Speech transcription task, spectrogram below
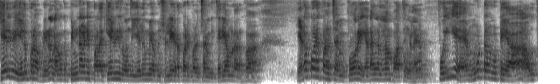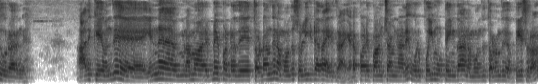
கேள்வியை எழுப்புறோம் அப்படின்னா நமக்கு பின்னாடி பல கேள்விகள் வந்து எழுமே அப்படின்னு சொல்லி எடப்பாடி பழனிசாமிக்கு தெரியாமலா இருக்கும். எடப்பாடி பழனிசாமி போகிற இடங்கள்லாம் பார்த்துங்களேன் பொய்யை மூட்டை மூட்டையாக அவுத்து விட்றாருங்க. அதுக்கு வந்து என்ன நம்ம ரிப்ளை பண்ணுறது தொடர்ந்து நம்ம வந்து சொல்லிக்கிட்டே தான் இருக்கிறோம் எடப்பாடி பழனிசாமினாலே ஒரு பொய் மூட்டைன்னு தான் நம்ம வந்து தொடர்ந்து பேசுகிறோம்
